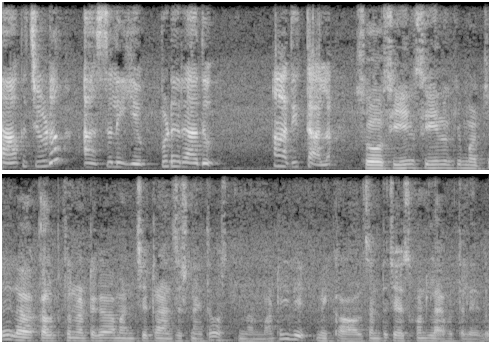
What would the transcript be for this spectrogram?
నాకు చూడు అసలు ఎప్పుడు రాదు. అది తల. సో సీన్ సీన్కి మధ్య ఇలా కలుపుతున్నట్టుగా మంచి ట్రాన్సిషన్ అయితే వస్తుంది అనమాట ఇది మీకు కావాల్సింటే చేసుకోండి లేకపోతే లేదు.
